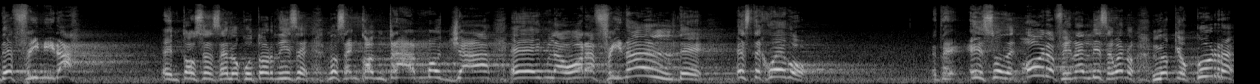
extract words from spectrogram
definirá. Entonces el locutor dice, nos encontramos ya en la hora final de este juego. Eso de hora final dice, bueno, lo que ocurra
